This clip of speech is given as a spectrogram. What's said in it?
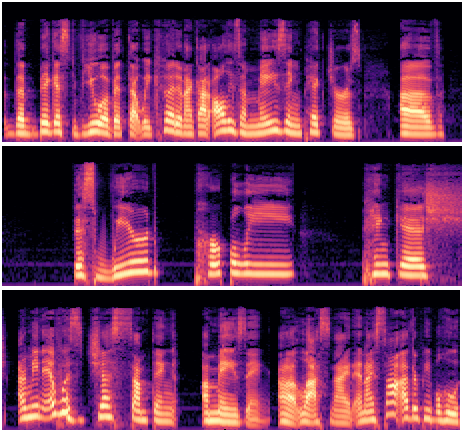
the biggest view of it that we could. And I got all these amazing pictures of this weird purpley, pinkish. I mean, it was just something amazing uh, last night. And I saw other people who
